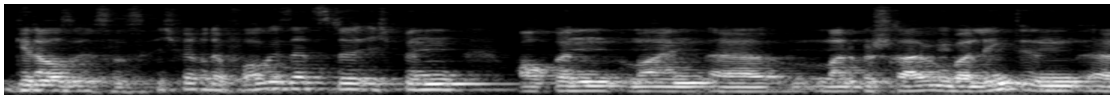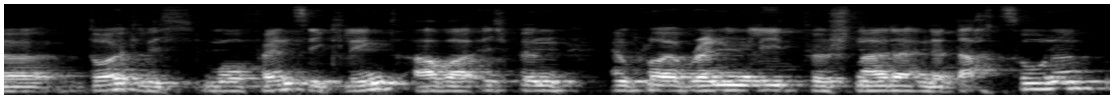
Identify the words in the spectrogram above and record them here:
Genau so ist es. Ich wäre der Vorgesetzte. Ich bin, auch wenn mein, äh, meine Beschreibung bei LinkedIn äh, deutlich more fancy klingt, aber ich bin Employer Branding Lead für Schneider in der Dachzone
